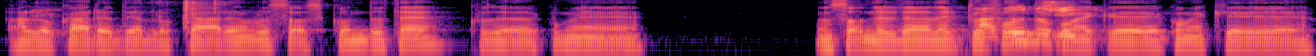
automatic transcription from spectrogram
Allocare o deallocare? Non lo so, secondo te? Cosa, come... Non so, nel, nel tuo ah, fondo com'è che... Com'è che...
